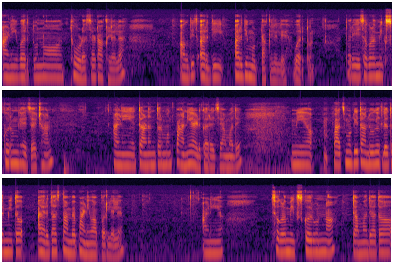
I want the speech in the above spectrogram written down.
आणि वरतून थोडंसं टाकलेलं आहे. अगदीच अर्धी अर्धी मूठ टाकलेली आहे वरतून. तर हे सगळं मिक्स करून घ्यायचं आहे छान. आणि त्यानंतर मग पाणी ॲड करायचं यामध्ये. मी पाच मोठी तांदूळ घेतले तर मी तर अर्धाच तांब्या पाणी वापरलेलं आहे. आणि सगळं मिक्स करून ना त्यामध्ये आता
